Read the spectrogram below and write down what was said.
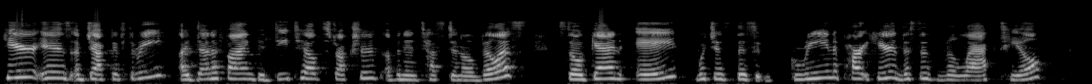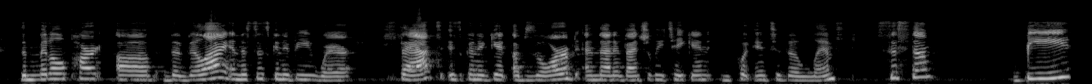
Here is objective three, identifying the detailed structures of an intestinal villus. So again, A, which is this green part here, this is the lacteal, the middle part of the villi, and this is going to be where fat is going to get absorbed and then eventually taken and put into the lymph system. B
